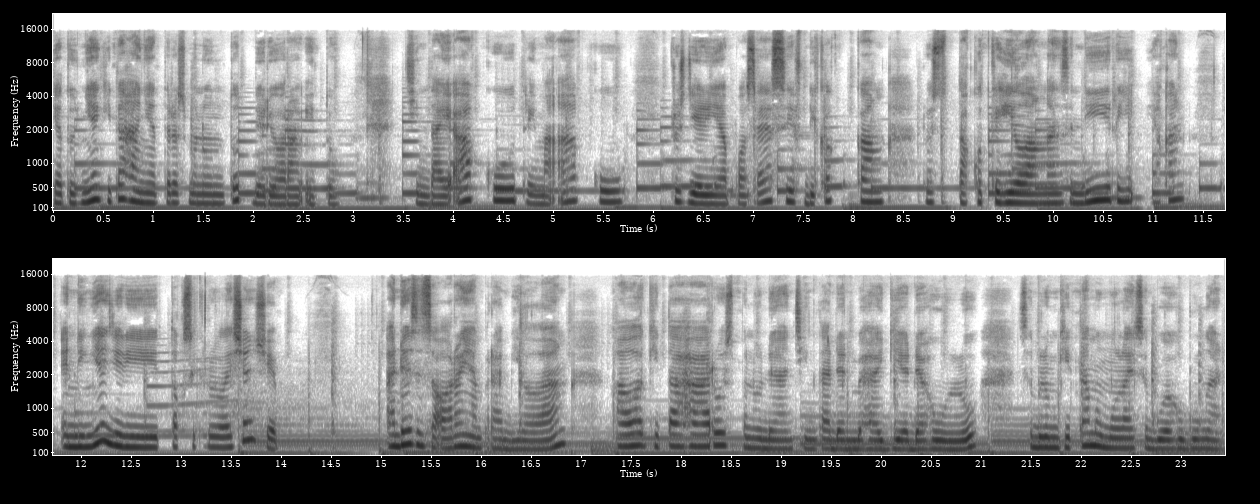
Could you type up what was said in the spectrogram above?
jatuhnya kita hanya terus menuntut dari orang itu. Cintai aku, terima aku, terus jadinya posesif, dikekang, terus takut kehilangan sendiri, ya kan? Endingnya jadi toxic relationship. Ada seseorang yang pernah bilang, kalau kita harus penuh dengan cinta dan bahagia dahulu sebelum kita memulai sebuah hubungan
